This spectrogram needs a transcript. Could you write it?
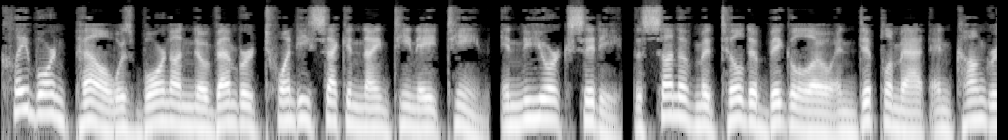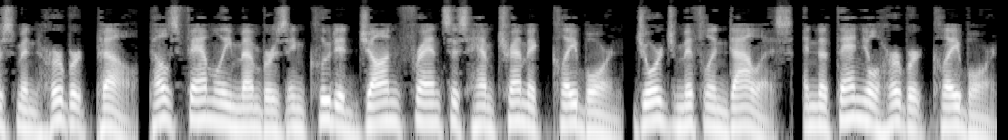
Claiborne Pell was born on November 22, 1918, in New York City, the son of Matilda Bigelow and diplomat and Congressman Herbert Pell. Pell's family members included John Francis Hamtramck Claiborne, George Mifflin Dallas, and Nathaniel Herbert Claiborne.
